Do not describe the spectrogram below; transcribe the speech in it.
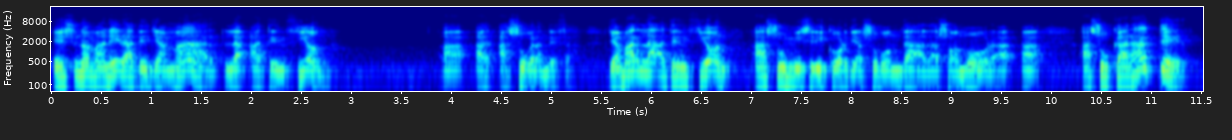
es una manera de llamar la atención a, su grandeza. Llamar la atención a su misericordia, a su bondad, a su amor, a su carácter.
